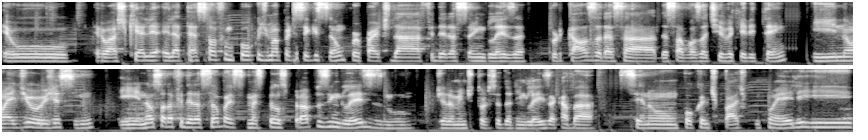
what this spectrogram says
Eu, eu acho que ele, ele até sofre um pouco de uma perseguição por parte da Federação Inglesa por causa dessa, dessa voz ativa que ele tem. E não é de hoje, assim. E não só da federação, mas, mas pelos próprios ingleses. Geralmente o torcedor inglês acaba sendo um pouco antipático com ele e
